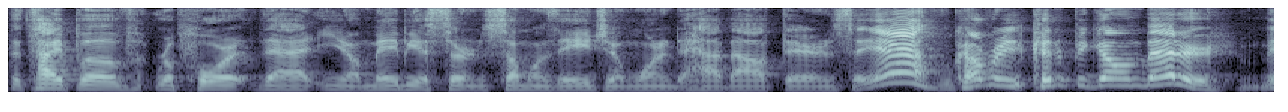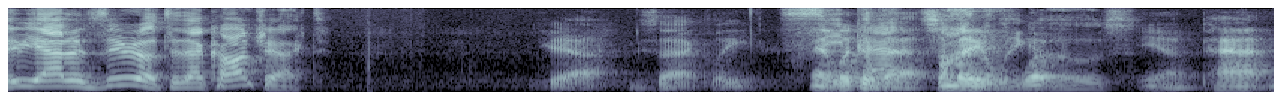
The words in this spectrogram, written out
the type of report that, you know, maybe a certain someone's agent wanted to have out there and say, yeah, recovery couldn't be going better. Maybe add a zero to that contract. Yeah, exactly. and look at that. Somebody, what, goes. yeah, Pat,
